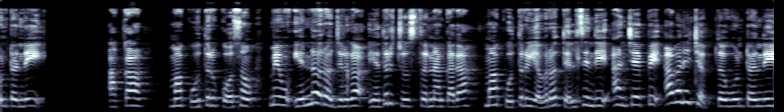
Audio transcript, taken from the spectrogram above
ఉంటుంది. అక్క మా కూతురు కోసం మేము ఎన్నో రోజులుగా ఎదురు చూస్తున్నాం కదా మా కూతురు ఎవరో తెలిసింది అని చెప్పి అవని చెప్తూ ఉంటుంది.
